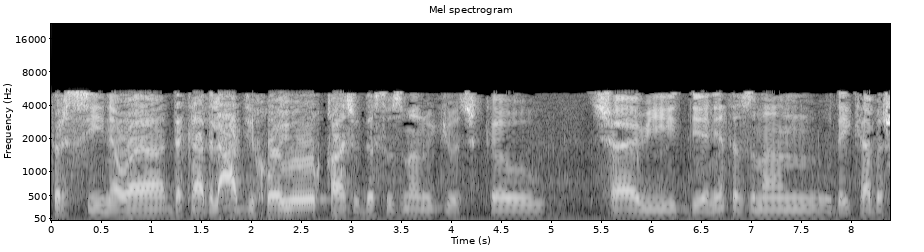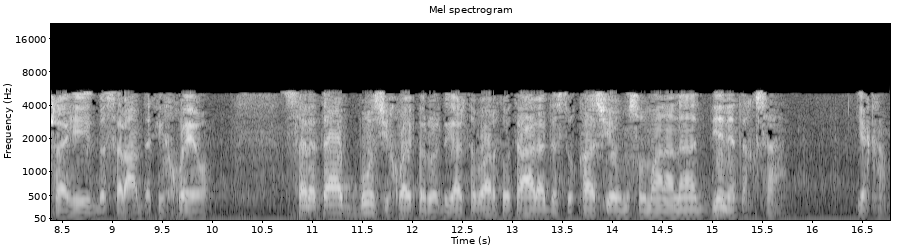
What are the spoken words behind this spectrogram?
پرسیینەوە دەکات لە عبدی خۆی و قاچ و دەست و زمان و جۆچکە و چاوی دێنێتە زمان و دەیکا بە شاهید بەسەر عبدەکەی خۆیەوە. سەرەتا بۆچی خی پەروەردگار تەبارکەوت تعالی دەست و قاچی و مسلمانانە دێنێتە قسە؟ یەکەم.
